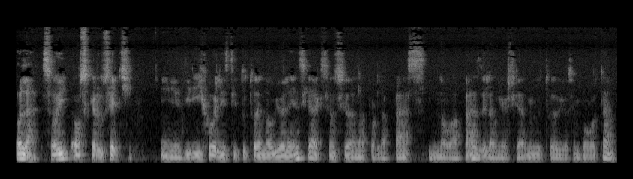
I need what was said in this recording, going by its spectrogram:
Hola, soy Oscar Usechi. Eh, dirijo el Instituto de No Violencia, Acción Ciudadana por la Paz Nova Paz de la Universidad Minuto de Dios en Bogotá.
